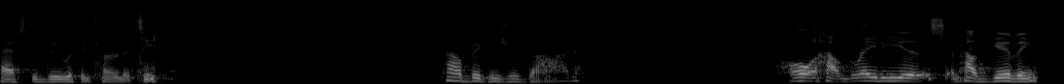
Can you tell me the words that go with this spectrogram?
has to do with eternity. How big is your God? Oh, how great He is and how giving.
